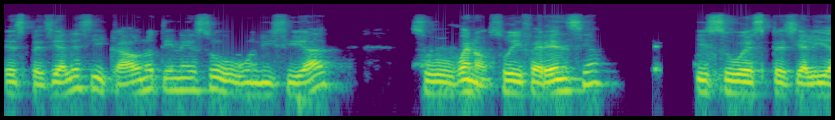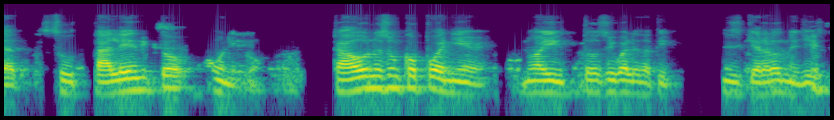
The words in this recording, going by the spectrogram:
Especiales y cada uno tiene su unicidad, su, bueno, su diferencia, y su especialidad, su talento único. Cada uno es un copo de nieve, no hay todos iguales a ti, ni siquiera los mellizos,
